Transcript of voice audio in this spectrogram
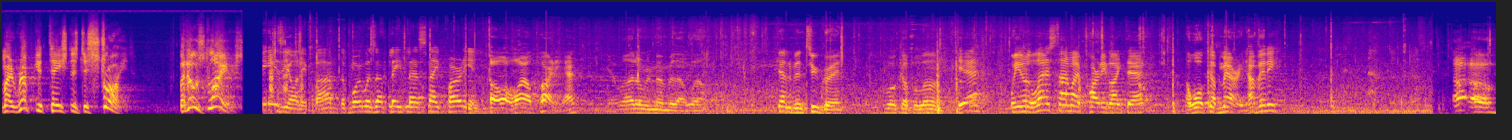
My reputation is destroyed. By those liars. Easy on him, Bob. The boy was up late last night partying. Oh, a wild party, huh? Yeah, well, I don't remember that well. Can't have been too great. Woke up alone. Yeah? Well, you know, the last time I partied like that, I woke up married, huh, Vinny? Uh-oh.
